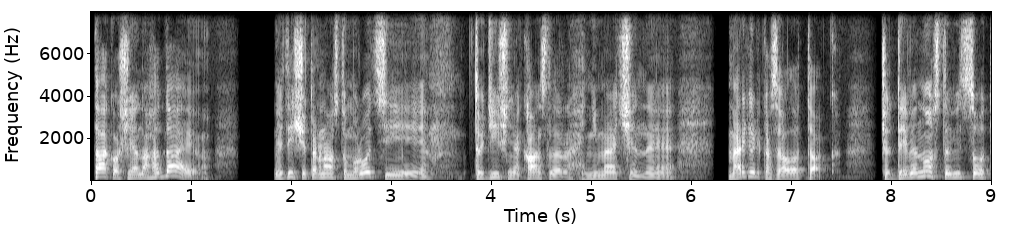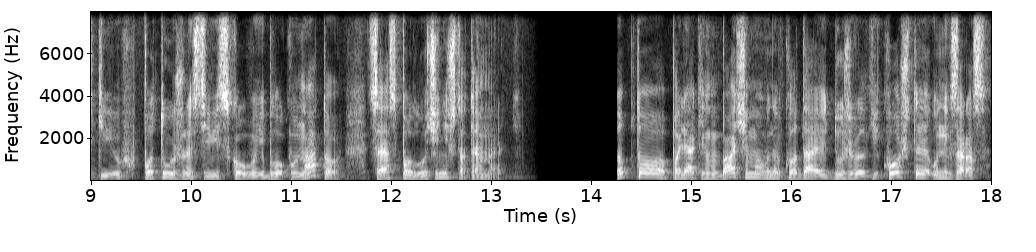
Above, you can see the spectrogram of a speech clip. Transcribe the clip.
Також я нагадаю, у 2014 році тодішня канцлер Німеччини Меркель казала так, що 90% потужності військової блоку НАТО це Сполучені Штати Америки. Тобто, поляки, як ми бачимо, вони вкладають дуже великі кошти, у них зараз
